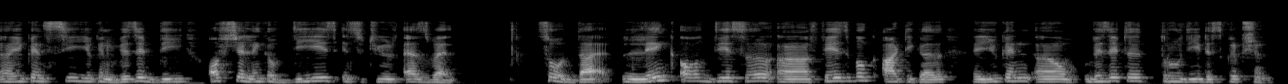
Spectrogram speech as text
uh, you can see you can visit the official link of these institutes as well. So the link of this uh, Facebook article you can uh, visit through the description.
